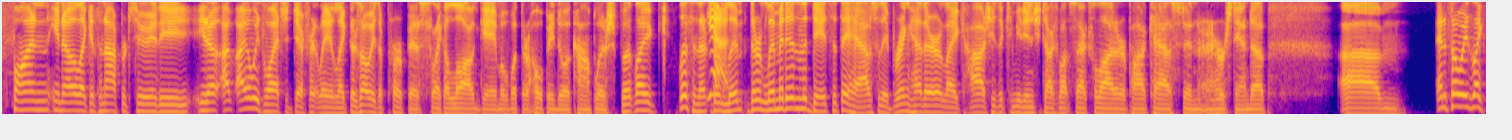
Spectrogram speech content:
Fun, you know, like it's an opportunity. You know, I, I always watch it differently. Like there's always a purpose, like a long game of what they're hoping to accomplish. But like, listen, they're Yeah. they're, lim- they're limited in the dates that they have. So they bring Heather, like, ah, she's a comedian. She talks about sex a lot on her podcast and her stand up. Um, and it's always like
